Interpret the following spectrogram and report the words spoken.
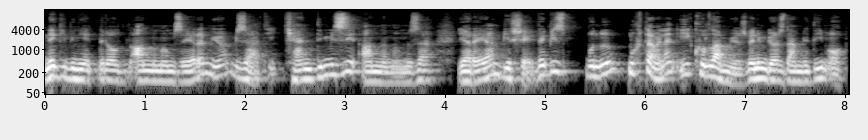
ne gibi niyetleri olduğunu anlamamıza yaramıyor. Bizatihi kendimizi anlamamıza yarayan bir şey ve biz bunu muhtemelen iyi kullanmıyoruz. Benim gözlemlediğim o.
